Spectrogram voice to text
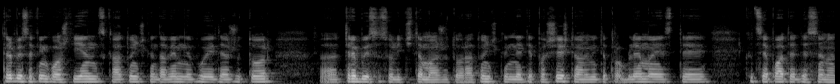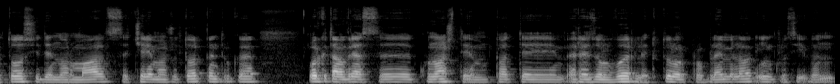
trebuie să fim conștienți că atunci când avem nevoie de ajutor, uh, trebuie să solicităm ajutor. Atunci când ne depășește o anumită problemă, este cât se poate de sănătos și de normal să cerem ajutor, pentru că oricât am vrea să cunoaștem toate rezolvările tuturor problemelor, inclusiv în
